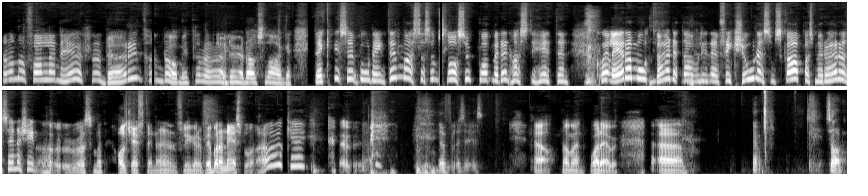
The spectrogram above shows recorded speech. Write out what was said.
men om man faller ner så dör inte han då om inte han är död av slaget. Tekniskt sett borde inte en massa som slås uppåt med den hastigheten korrelera mot värdet av den friktionen som skapas med rörelseenergin. Som att, håll käften, den flyger upp. Det är bara näsblå. Ah, Okej. ja, precis. Ja, no, men whatever. Uh, Så,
